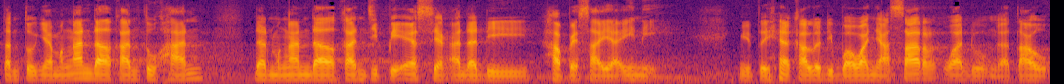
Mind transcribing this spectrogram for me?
tentunya mengandalkan Tuhan dan mengandalkan GPS yang ada di HP saya ini. Gitu ya, kalau dibawa nyasar, waduh nggak tahu.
